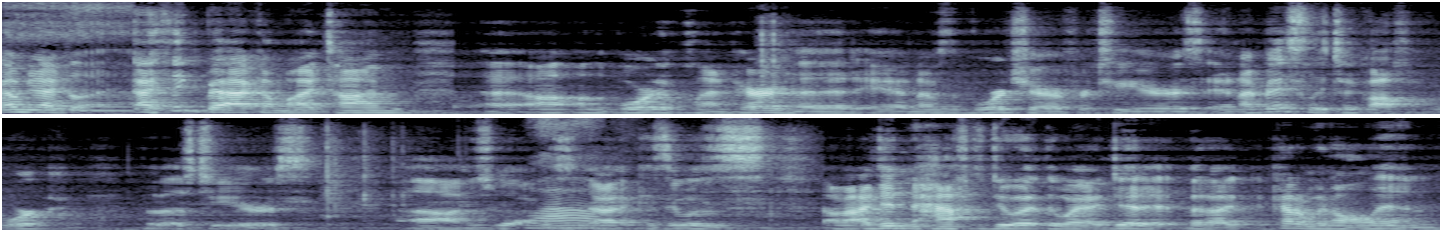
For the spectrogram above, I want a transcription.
I mean, I, I think back on my time uh, on on the board of Planned Parenthood, and I was the board chair for two years, and I basically took off of work for those two years. Uh, it was really, Wow. because it was, I, mean, I didn't have to do it the way I did it, but I kind of went all in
